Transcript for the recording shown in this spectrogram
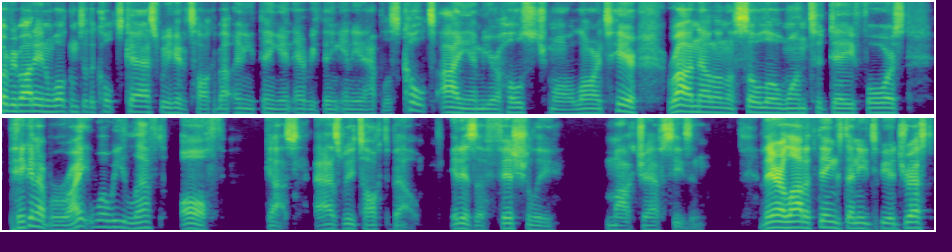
everybody, and welcome to the Colts Cast. We're here to talk about anything and everything Indianapolis Colts. I am your host, Jamal Lawrence, here, riding out on a solo one today for us, picking up right where we left off. Guys, as we talked about, it is officially mock draft season. There are a lot of things that need to be addressed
